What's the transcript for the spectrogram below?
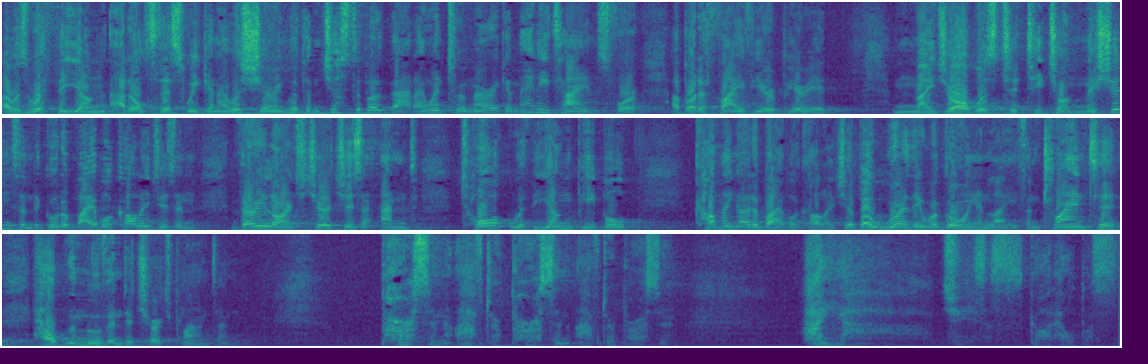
I was with the young adults this week and I was sharing with them just about that. I went to America many times for about a five year period. My job was to teach on missions and to go to Bible colleges and very large churches and talk with young people coming out of Bible college about where they were going in life and trying to help them move into church planting. Person after person after person. Hiya, Jesus, God help us.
